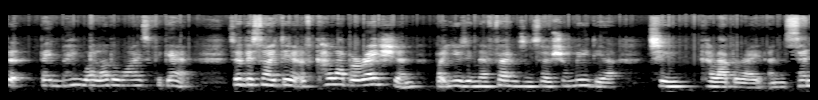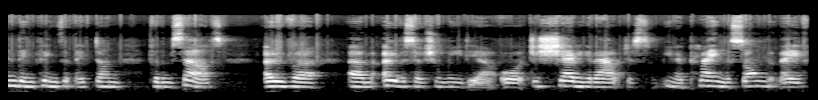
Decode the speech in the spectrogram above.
that they may well otherwise forget. So this idea of collaboration, but using their phones and social media to collaborate and sending things that they've done for themselves over um, over social media or just sharing it out, just you know playing the song that they've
